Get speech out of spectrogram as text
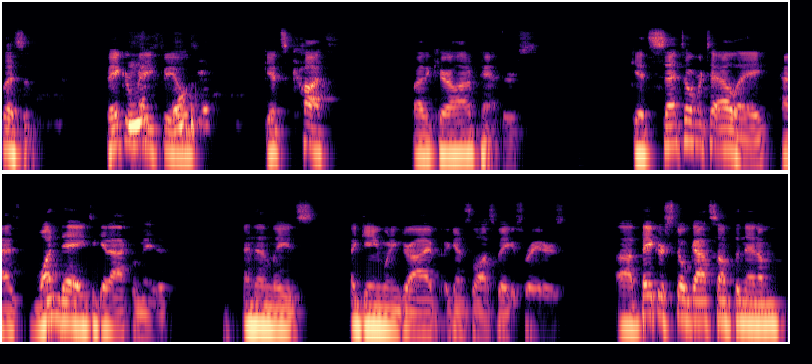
Listen, Baker Mayfield gets cut by the Carolina Panthers, gets sent over to LA, has one day to get acclimated, and then leads a game winning drive against the Las Vegas Raiders. Uh, Baker still got something in him.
